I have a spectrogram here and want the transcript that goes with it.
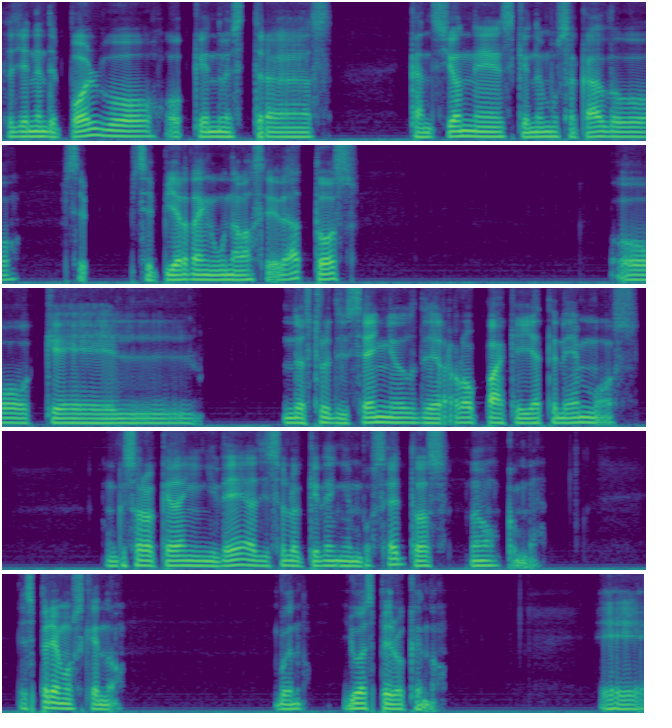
se llenen de polvo o que nuestras canciones que no hemos sacado se, pierdan en una base de datos o que nuestros diseños de ropa que ya tenemos aunque solo quedan en ideas y solo queden en bocetos, ¿no? Como esperemos que no. Bueno, yo espero que no. Eh,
